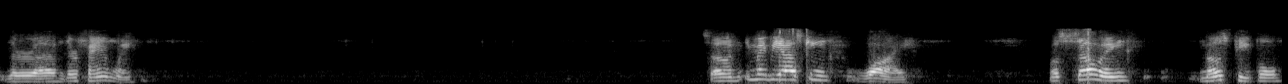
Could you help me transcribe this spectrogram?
their uh, their family. So you may be asking why. Well, selling, most people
